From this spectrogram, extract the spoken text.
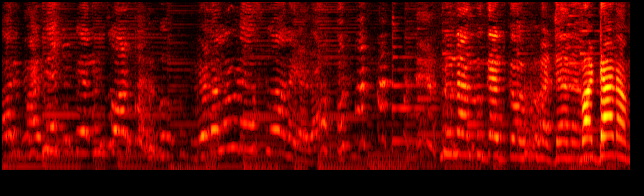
మరి బర్త్డేకి బెలూన్స్ వాడతారు మెడలో కూడా వేసుకోవాలి కదా. నువ్వు నన్ను కట్టుకో వడ్డాను. వడ్డానం.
